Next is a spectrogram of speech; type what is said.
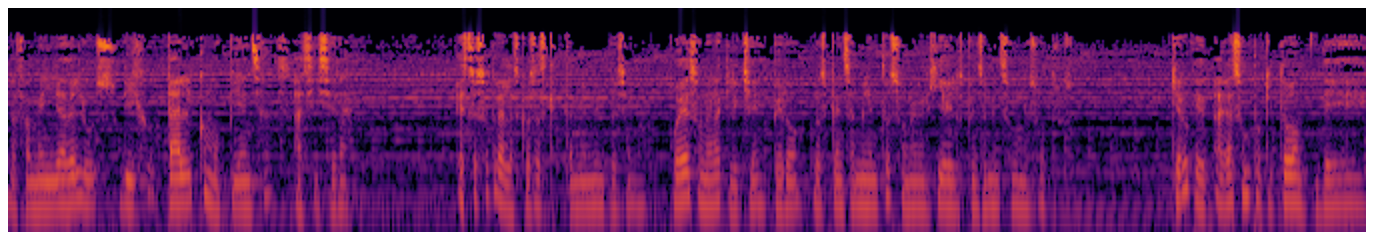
la familia de luz dijo, tal como piensas, así será. Esto es otra de las cosas que también me impresionó. Puede sonar a cliché, pero los pensamientos son energía y los pensamientos somos nosotros quiero que hagas un poquito de,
